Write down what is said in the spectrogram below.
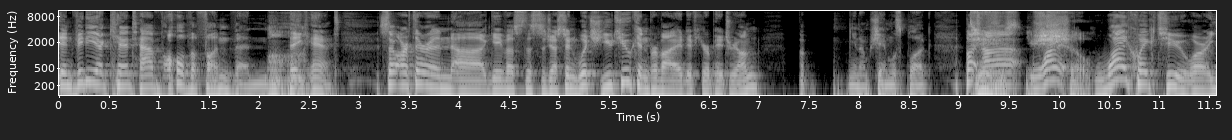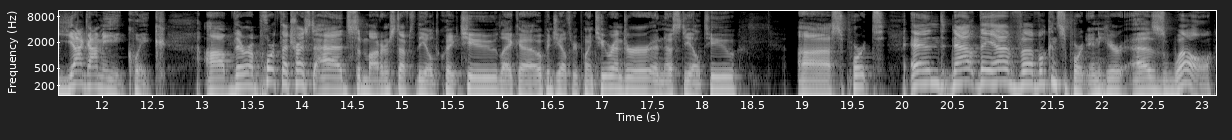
Nvidia can't have all the fun. Then Aw. they can't. So Arthurian uh, gave us this suggestion, which you too can provide if you're a Patreon. But you know, shameless plug. But uh, why why Quake Two or Yamagi Quake? Uh, they're a port that tries to add some modern stuff to the old Quake 2, like uh, OpenGL 3.2 renderer and SDL2. Uh, support, and now they have uh, Vulkan support in here as well.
